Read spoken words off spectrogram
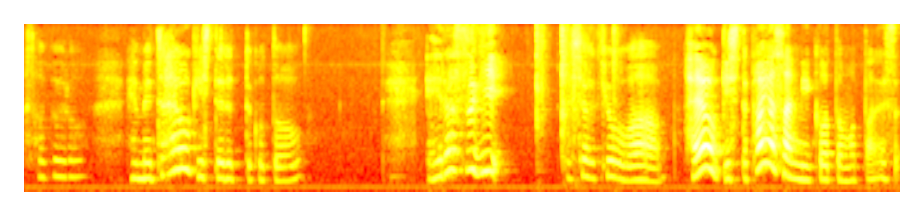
朝風呂？えめっちゃ早起きしてるってこと？偉すぎ。私は今日は早起きしてパン屋さんに行こうと思ったんです。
